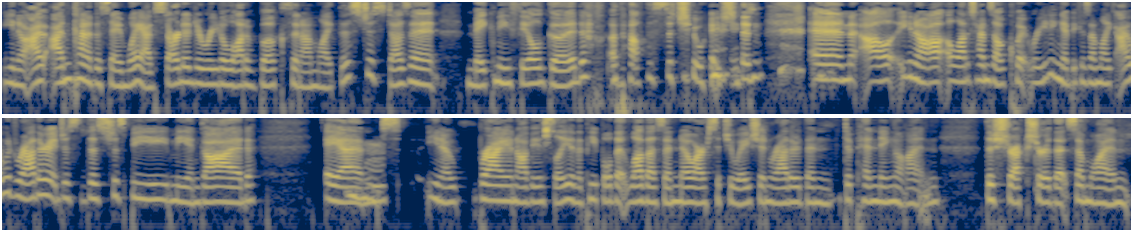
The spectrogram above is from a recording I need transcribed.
you know, I, I'm kind of the same way. I've started to read a lot of books and I'm like, this just doesn't make me feel good about the situation. and I'll, you know, I'll, a lot of times I'll quit reading it because I'm like, I would rather it just, this just be me and God and, mm-hmm. you know, Brian, obviously, and the people that love us and know our situation rather than depending on the structure that someone,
